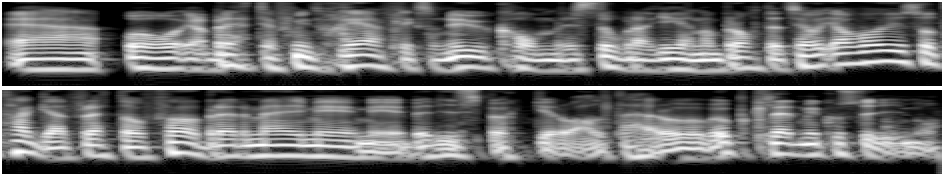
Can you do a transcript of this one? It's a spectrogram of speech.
Eh, och jag berättade för min chef liksom, nu kommer det stora genombrottet. Så jag, jag, var ju så taggad för detta och förberedde mig med, med bevisböcker och allt det här och uppklädd med kostym. Och,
